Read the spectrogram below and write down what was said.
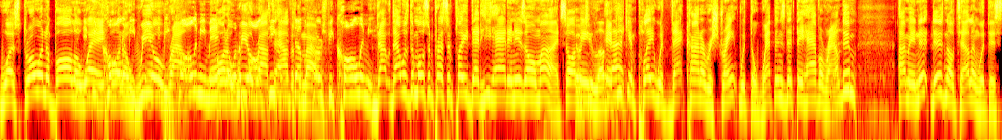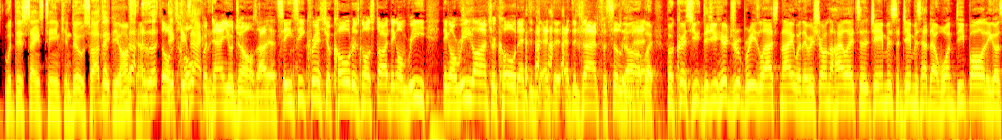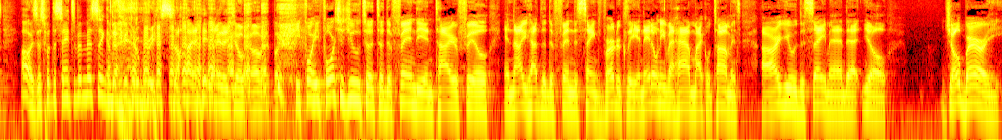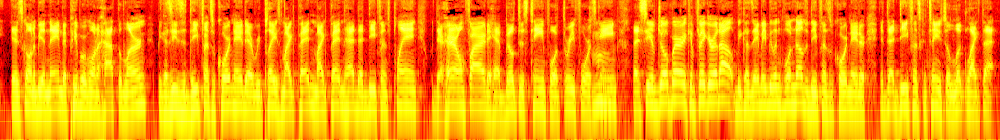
was throwing the ball away on a me, wheel route calling me, man. on a Throwing wheel route to Alvin Kamara. be calling me. That that was the most impressive play that he had in his own mind. So I Don't mean, if he can play with that kind of restraint with the weapons that they have around him. I mean, there- there's no telling what this what this Saints team can do. So I think the arm uh, talent. uh, So it's hope exactly. for Daniel Jones. I see, see, Chris, your code is going to start. They're going to re, they're going to relaunch your code at the at the, at the Giants facility, No, man. but but Chris, you, did you hear Drew Brees last night when they were showing the highlights of Jameis and Jameis had that one deep ball and he goes, "Oh, is this what the Saints have been missing?" I mean, even Drew Brees saw it. He made a joke of it, but he for he forces you to to defend the entire field, and now you have to defend the Saints vertically, and they don't even have Michael Thomas. I argue to say, man, that you know. Joe Barry is going to be a name that people are going to have to learn because he's a defensive coordinator that replaced Mike Pettine. Mike Pettine had that defense playing with their hair on fire. They had built this team for a 3 4 hmm. scheme. Let's see if Joe Barry can figure it out because they may be looking for another defensive coordinator if that defense continues to look like that.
